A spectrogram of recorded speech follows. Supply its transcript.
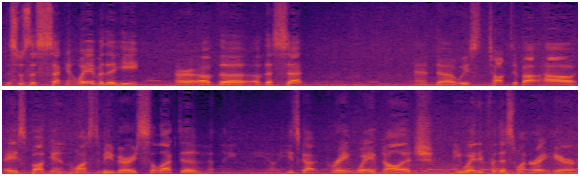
This was the second wave of the heat, or of the of the set. And uh, we talked about how Ace Buchan wants to be very selective, and he, you know, he's got great wave knowledge. He waited for this one right here.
